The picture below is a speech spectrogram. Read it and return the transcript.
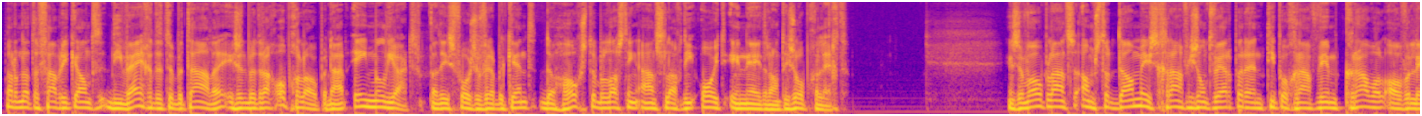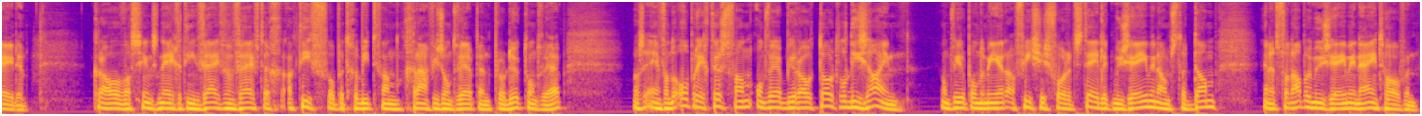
maar omdat de fabrikant die weigerde te betalen... is het bedrag opgelopen naar 1 miljard. Dat is voor zover bekend de hoogste belastingaanslag... die ooit in Nederland is opgelegd. In zijn woonplaats Amsterdam is grafisch ontwerper en typograaf Wim Krauwel overleden. Krauwel was sinds 1955 actief op het gebied van grafisch ontwerp en productontwerp. Was een van de oprichters van ontwerpbureau Total Design. Ontwierp onder meer affiches voor het Stedelijk Museum in Amsterdam en het Van Abbe Museum in Eindhoven.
